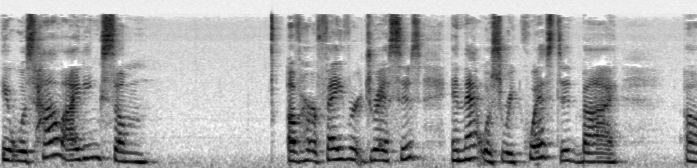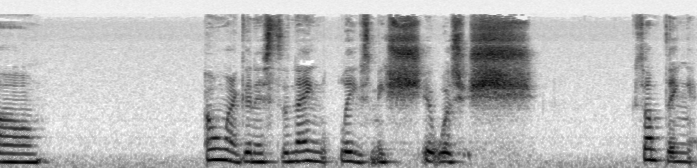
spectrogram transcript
it was highlighting some of her favorite dresses and that was requested by, um, oh my goodness, the name leaves me. It was shh, something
